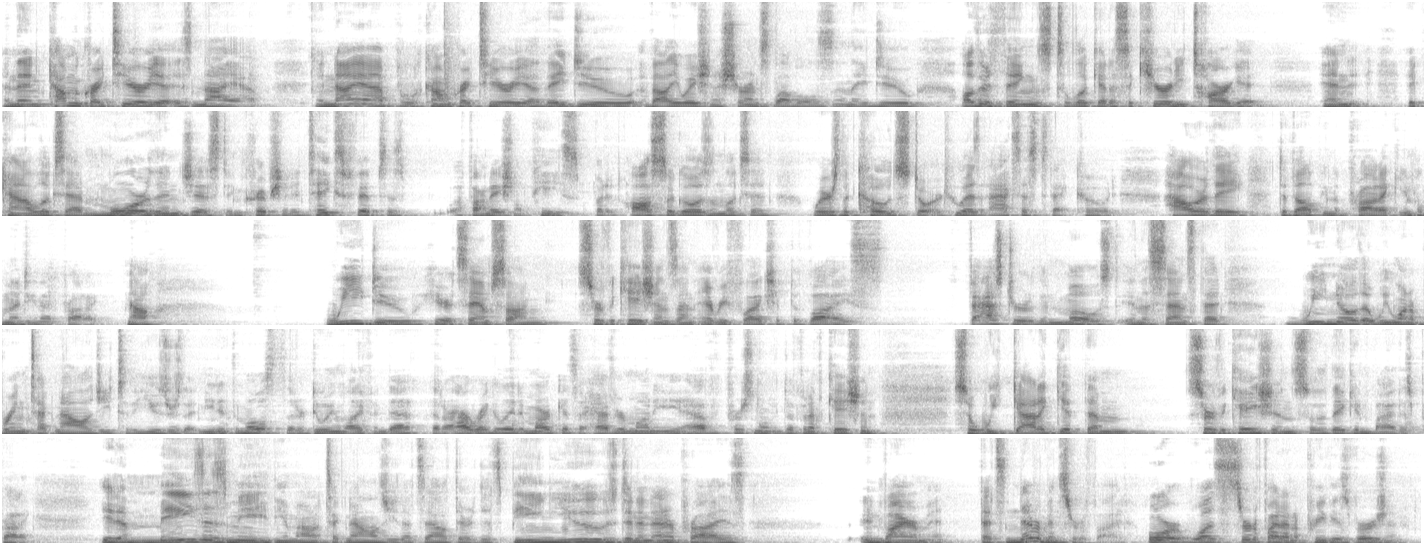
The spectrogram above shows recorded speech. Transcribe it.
And then common criteria is NIAP. And NIAP with common criteria, they do evaluation assurance levels and they do other things to look at a security target. And it kind of looks at more than just encryption. It takes FIPS as a foundational piece, but it also goes and looks at where's the code stored, who has access to that code, how are they developing the product, implementing that product. Now, we do here at Samsung certifications on every flagship device faster than most in the sense that we know that we want to bring technology to the users that need it the most, that are doing life and death, that are our regulated markets, that have your money, have personal identification. So we got to get them certifications so that they can buy this product. It amazes me the amount of technology that's out there that's being used in an enterprise environment that's never been certified or was certified on a previous version.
